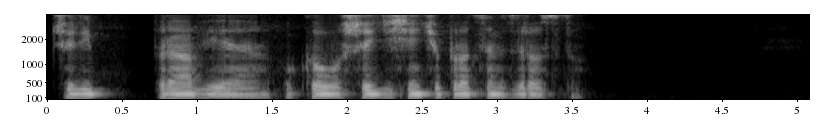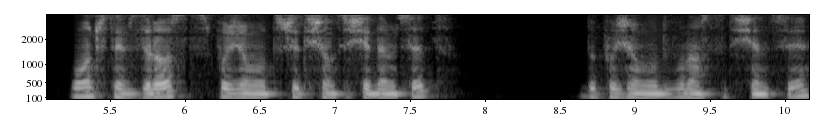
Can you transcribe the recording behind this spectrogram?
czyli prawie około 60% wzrostu. Łączny wzrost z poziomu 3700 do poziomu 12 tysięcy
